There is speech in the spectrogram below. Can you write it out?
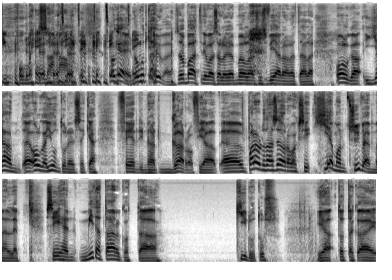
riippuu meistä. Okei, okay, no mutta hyvä. Se on Matti Vasalo ja me ollaan siis vieraana täällä Olga, Jan, äh, Olga Juntunen sekä Ferdinand Garov. Ja äh, paneudutaan seuraavaksi hieman syvemmälle siihen, mitä tarkoittaa kidutus. Ja totta kai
